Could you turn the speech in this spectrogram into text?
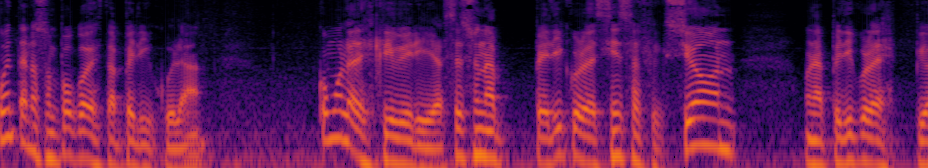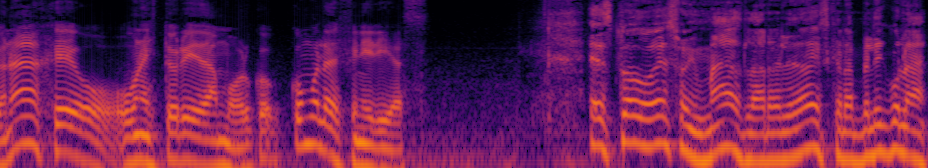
Cuéntanos un poco de esta película. ¿Cómo la describirías? ¿Es una película de ciencia ficción, una película de espionaje o una historia de amor? ¿Cómo la definirías? Es todo eso y más. La realidad es que la película,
